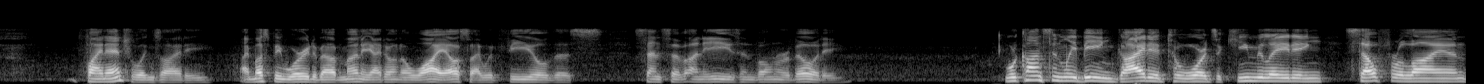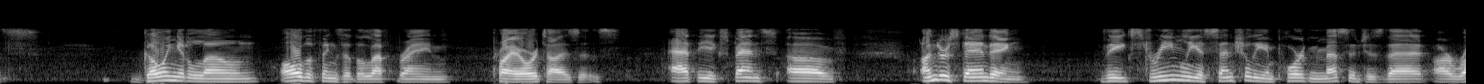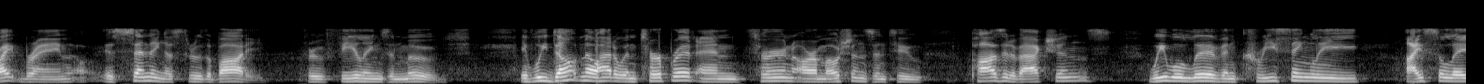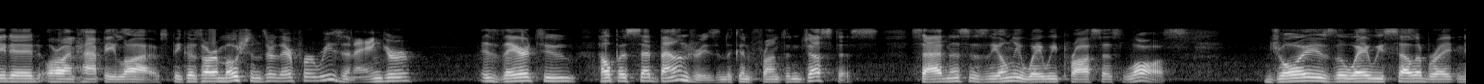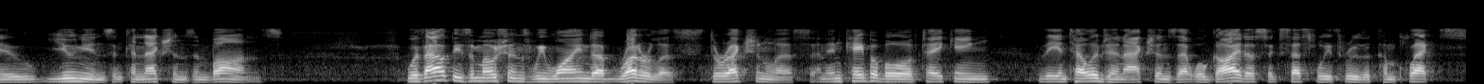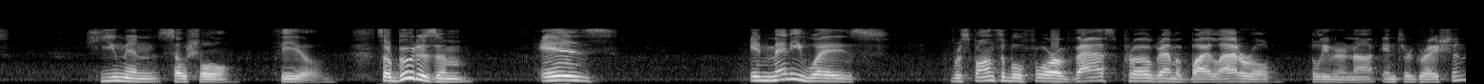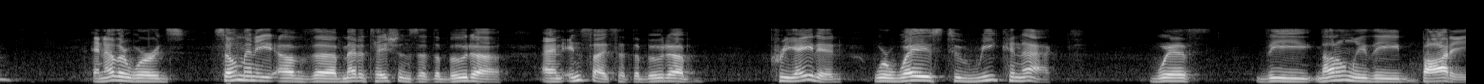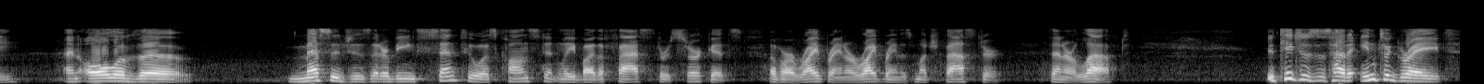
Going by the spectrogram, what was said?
financial anxiety. I must be worried about money. I don't know why else I would feel this sense of unease and vulnerability. We're constantly being guided towards accumulating self reliance, going it alone, all the things that the left brain prioritizes at the expense of understanding the extremely essentially important messages that our right brain is sending us through the body, through feelings and moods. If we don't know how to interpret and turn our emotions into positive actions, we will live increasingly isolated or unhappy lives because our emotions are there for a reason. Anger is there to help us set boundaries and to confront injustice. Sadness is the only way we process loss. Joy is the way we celebrate new unions and connections and bonds. Without these emotions, we wind up rudderless, directionless, and incapable of taking the intelligent actions that will guide us successfully through the complex human social field. So, Buddhism is in many ways responsible for a vast program of bilateral, believe it or not, integration. In other words, so many of the meditations that the Buddha and insights that the Buddha created were ways to reconnect with the not only the body and all of the messages that are being sent to us constantly by the faster circuits of our right brain. Our right brain is much faster than our left. It teaches us how to integrate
